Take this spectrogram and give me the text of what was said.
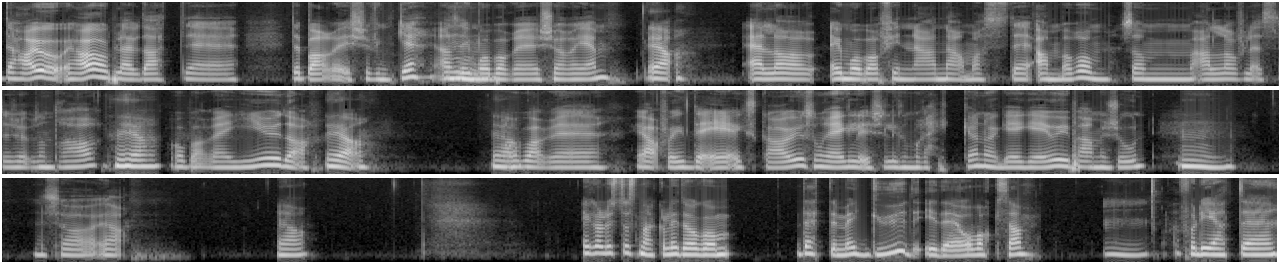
det har jo, Jeg har jo opplevd at det, det bare ikke funker. Altså, jeg Mm. må bare kjøre hjem. Ja. Eller jeg må bare finne nærmeste ammerom, som aller fleste kjøpesentre har, Ja. og bare gi ut, da. Ja. Ja. Og bare Ja, for jeg, det er, jeg skal jo som regel ikke liksom rekke noe. Jeg er jo i permisjon. Mm. Så ja. Ja. Jeg har lyst til å snakke litt om dette med Gud i det å vokse. Mm. Fordi at eh,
